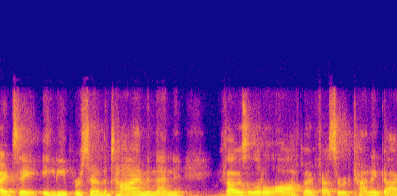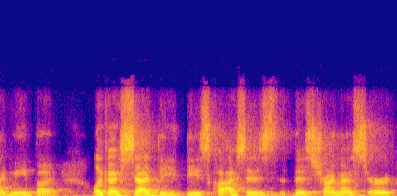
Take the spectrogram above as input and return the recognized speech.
I'd say 80% of the time. And then if I was a little off, my professor would kind of guide me. But like I said, the, these classes this trimester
